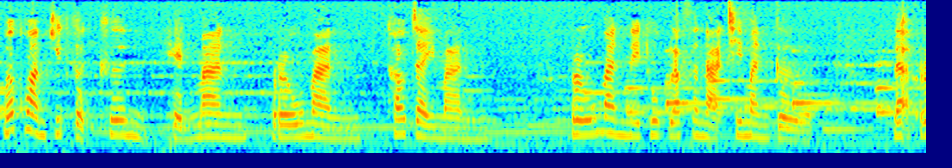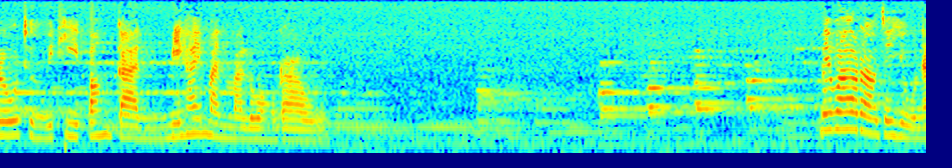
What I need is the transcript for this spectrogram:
เมื่อความคิดเกิดขึ้น เห็นมัน รู้มัน เข้าใจมัน รู้มันในทุกลักษณะที่มันเกิด และรู้ถึงวิธีป้องกันมิให้มันมาลวงเราไม่ว่าเราจะอยู่ณ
